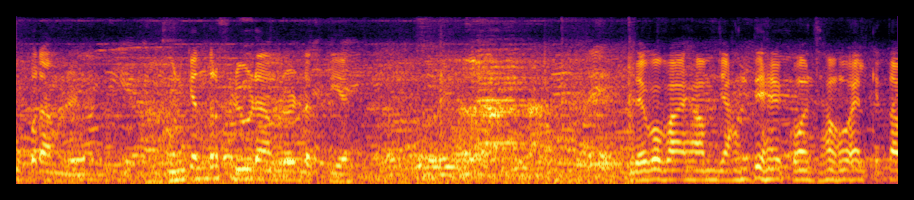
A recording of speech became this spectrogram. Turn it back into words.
सुपर एमरेड उनके अंदर फ्लूड एमरेड लगती है। देखो भाई हम जानते हैं कौन सा मोबाइल कितना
